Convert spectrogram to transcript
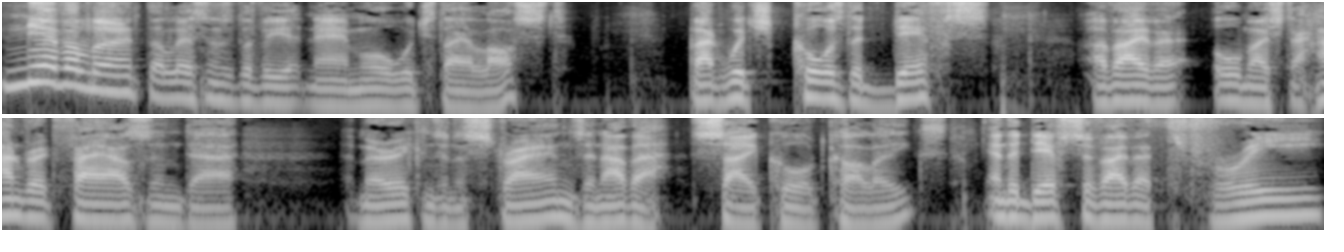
Never learnt the lessons of the Vietnam War, which they lost, but which caused the deaths of over almost 100,000 uh, Americans and Australians and other so called colleagues, and the deaths of over 3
